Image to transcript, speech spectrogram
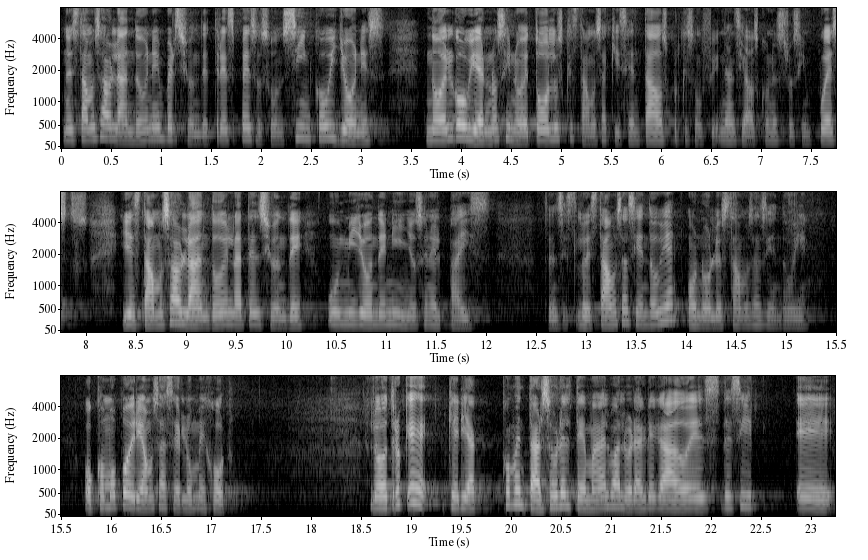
No estamos hablando de una inversión de tres pesos, son cinco billones, no del gobierno, sino de todos los que estamos aquí sentados porque son financiados con nuestros impuestos. Y estamos hablando de la atención de un millón de niños en el país. Entonces, ¿lo estamos haciendo bien o no lo estamos haciendo bien? ¿O cómo podríamos hacerlo mejor? Lo otro que quería comentar sobre el tema del valor agregado es decir, eh,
